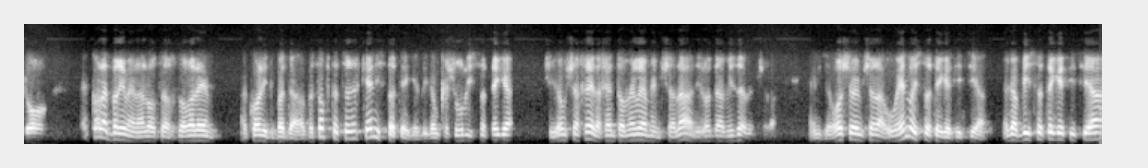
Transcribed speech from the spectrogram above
הדור, כל הדברים האלה, אני לא רוצה לחזור עליהם, הכל התבדה. בסוף אתה צריך כן אסטרטגיה, זה גם קשור לאסטרטגיה של יום שאחרי, לכן אתה אומר לי הממשלה, אני לא יודע מי זה הממשלה. האם זה ראש הממשלה, הוא אין לו אסטרטגיית יציאה. אגב, בלי אסטרטגיית יציאה,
